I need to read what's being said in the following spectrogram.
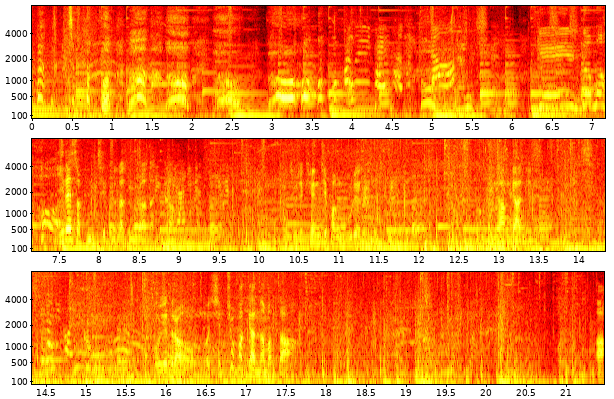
이래서 빈체크가 중요하다니까 저 이제 겐지 방금 무리했거든 무리한 게 아니네 어 얘들아 어, 10초밖에 안 남았다 아,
